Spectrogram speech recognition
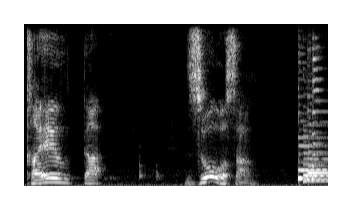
替え歌。ゾウさん。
